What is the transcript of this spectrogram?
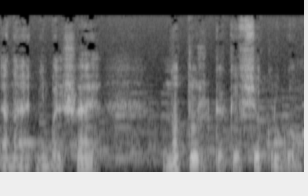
Она небольшая, но тоже, как и все кругом,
